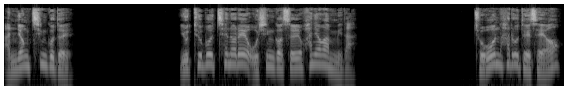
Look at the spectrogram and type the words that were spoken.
안녕 친구들. 유튜브 채널에 오신 것을 환영합니다. 좋은 하루 되세요.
